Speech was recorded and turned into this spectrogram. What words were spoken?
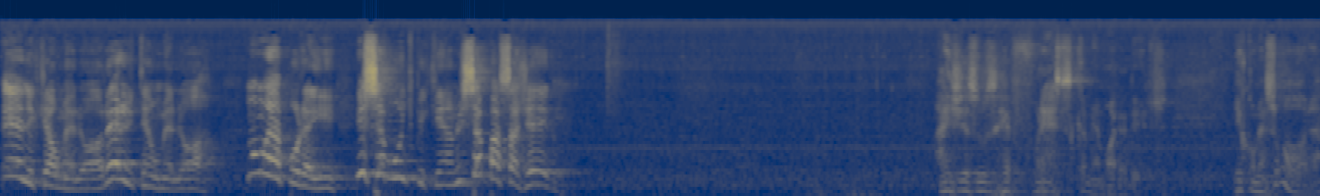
Ele quer o melhor, ele tem o melhor. Não é por aí. Isso é muito pequeno, isso é passageiro. Aí Jesus refresca a memória deles. E começa, ora,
